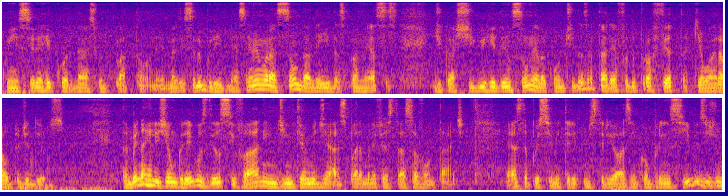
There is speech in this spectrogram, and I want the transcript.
Conhecer é recordar, segundo Platão, né? mas isso é do grego. Né? Essa rememoração da lei e das promessas de castigo e redenção nela contidas é a tarefa do profeta, que é o arauto de Deus. Também na religião grega, os deuses se valem de intermediários para manifestar sua vontade. Esta, por ser misteriosa e incompreensível, exige um,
